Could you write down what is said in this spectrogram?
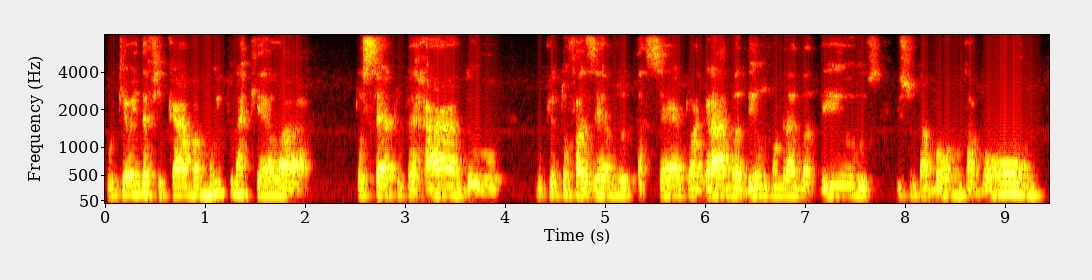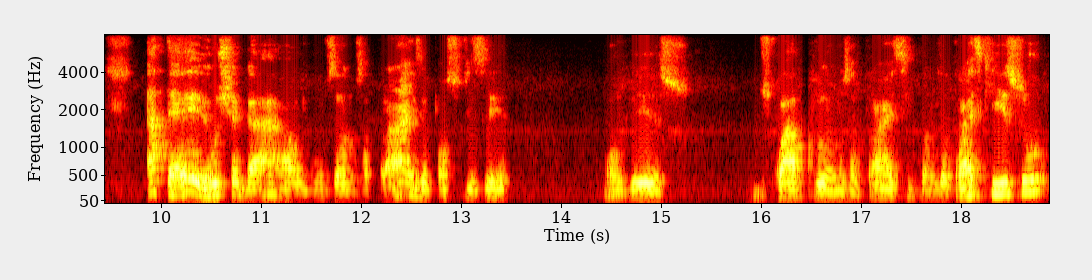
porque eu ainda ficava muito naquela, tô certo, tô errado, o que eu estou fazendo está certo, agrado a Deus, não agrado a Deus, isso está bom, não está bom. Até eu chegar, alguns anos atrás, eu posso dizer, talvez uns quatro anos atrás, cinco anos atrás, que isso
